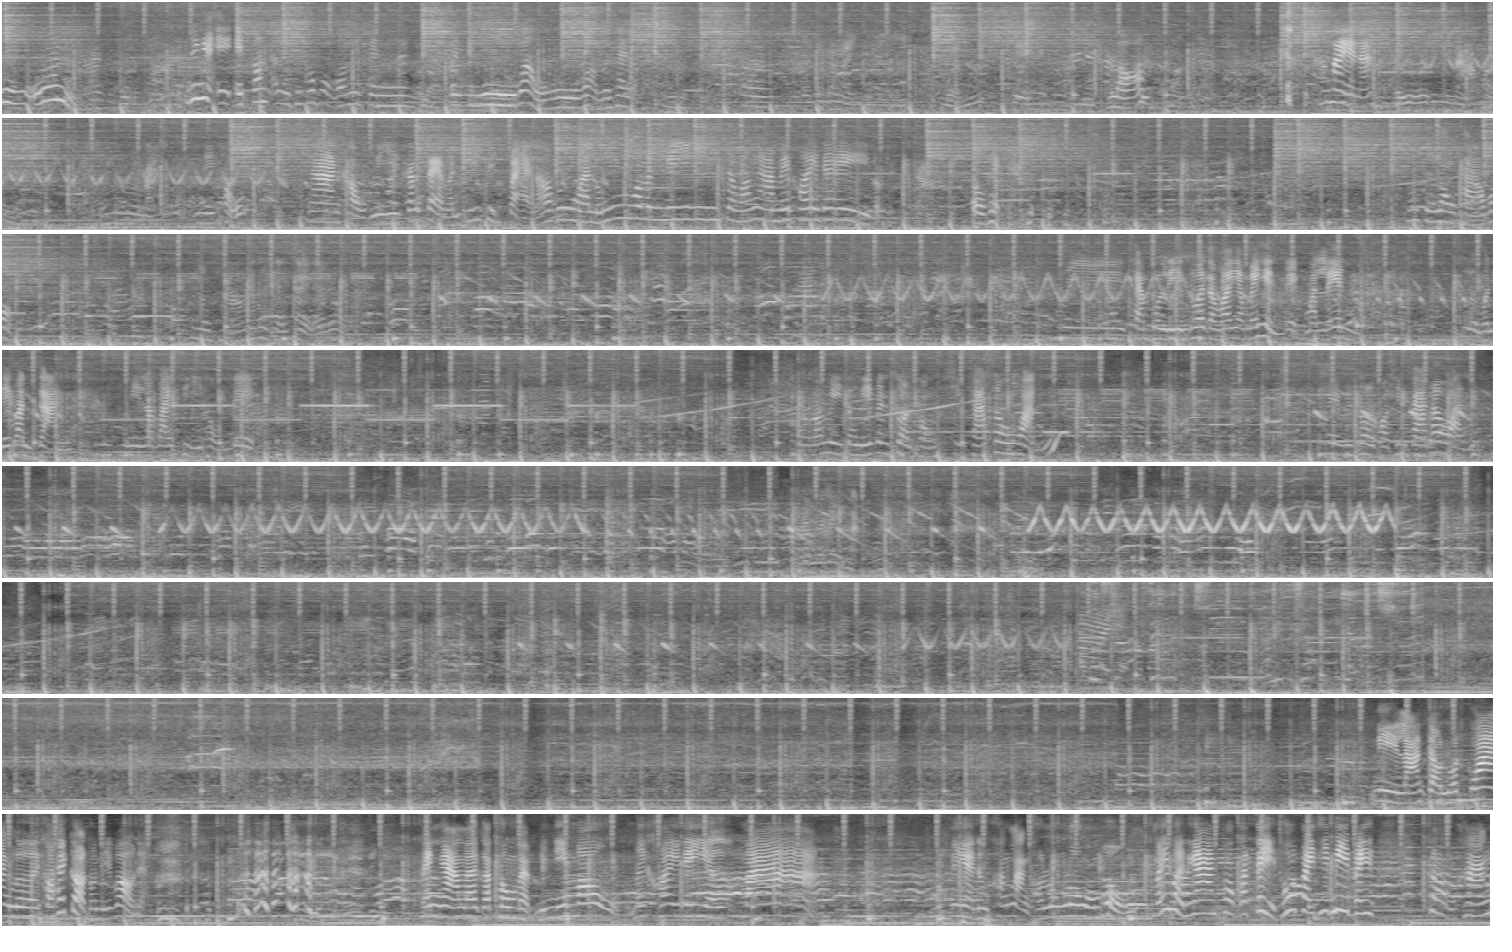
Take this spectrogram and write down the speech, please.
บูอ้วนนี่ไงไอ้ไอ้ต้นอะไรที่เขาบอกว่ามันเป็นเป็นงูเปล่างูเปล่าไม่ใช่เหรอเออข้างในมีเหมือนเพลงข้างในมีเหรอ ออกมาข้างในอะนะเออที่มีน้ำอะไรอันนี้เขางานเขามีตั้งแต่วันที่ 18 แล้วเพิ่งมารู้ว่ามันมีแต่ว่างานไม่ค่อยได้แบบ มโพลีนด้วยแต่ว่ายังไม่เห็นเด็กมาเล่น หรือวันนี้วันจันทร์มีระบายสีของเด็กแล้วก็มีตรงนี้เป็นส่วนของชิงช้าสวรรค์นี่เป็นส่วนของชิงช้า จอดรถกว้างเลย เขาให้จอดตรงนี้เปล่าเนี่ย เป็นงานลอยกระทงแบบมินิมอลไม่ค่อยได้เยอะมากนี่ไงดูข้างหลังเขาโล่งๆโผงๆไม่เหมือนงานปกติทั่วไปที่มีไปสองครั้ง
